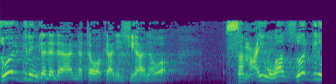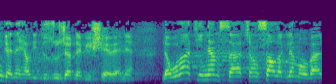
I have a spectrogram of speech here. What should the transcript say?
زۆر گرنگە لەلایەن نەتەوەکانی جیهانەوە سەمعەی وڵات زۆر گرنگە نەهێڵی دز و جەر نەبی شێوێنێ لە وڵاتی نەمسا چەند ساڵێک لەمەوبەر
